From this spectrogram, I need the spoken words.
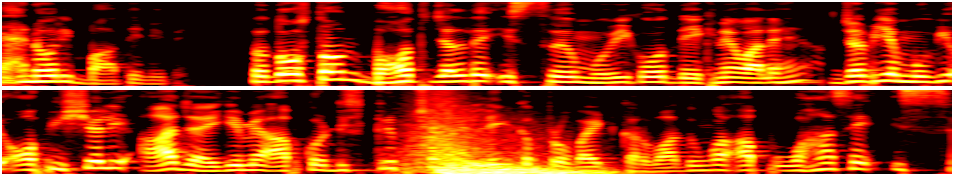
कहने वाली बात ही नहीं थी। तो दोस्तों, हम बहुत जल्द इस मूवी को देखने वाले हैं। जब ये मूवी ऑफिशियली आ जाएगी, मैं आपको डिस्क्रिप्शन में लिंक प्रोवाइड करवा दूँगा। आप वहाँ से इस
